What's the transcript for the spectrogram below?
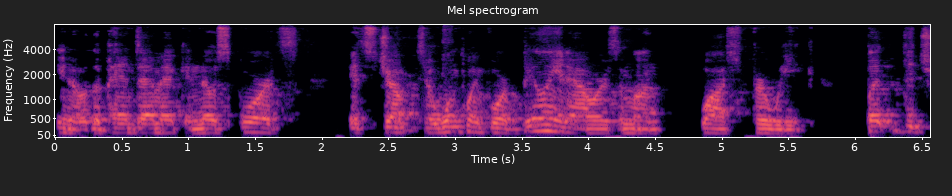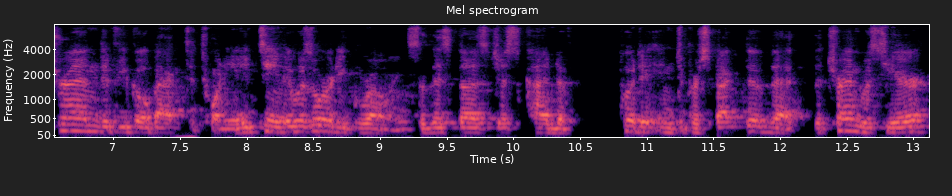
you know the pandemic and no sports it's jumped to 1.4 billion hours a month watched per week. But the trend, if you go back to 2018, it was already growing. So this does just kind of put it into perspective that the trend was here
